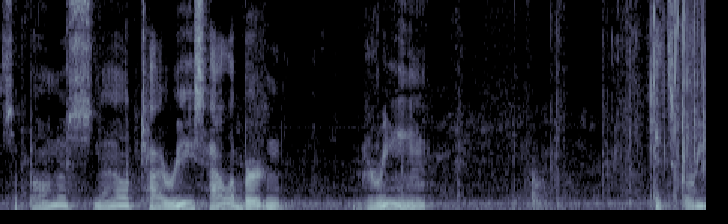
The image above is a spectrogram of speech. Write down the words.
Sabonis, Snell, Tyrese Halliburton, green. It's green.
